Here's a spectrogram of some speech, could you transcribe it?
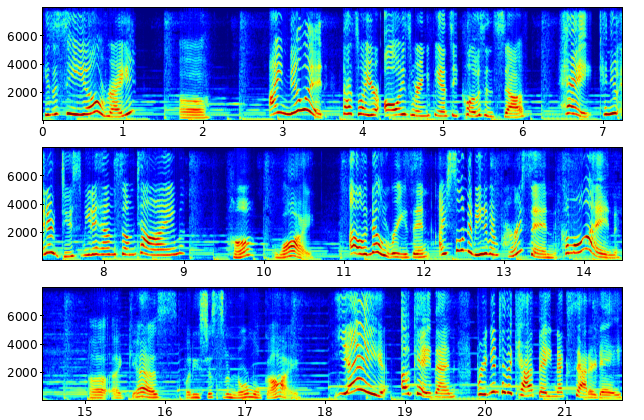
he's a CEO, right? Uh, I knew it! That's why you're always wearing fancy clothes and stuff. Hey, can you introduce me to him sometime? huh? Why? Oh, no reason. I just want to meet him in person. Come on. Uh, I guess, but he's just a normal guy. Yay! Okay then, bring him to the cafe next Saturday.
